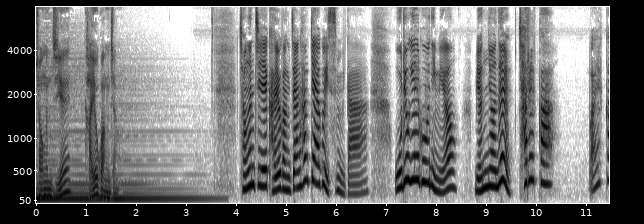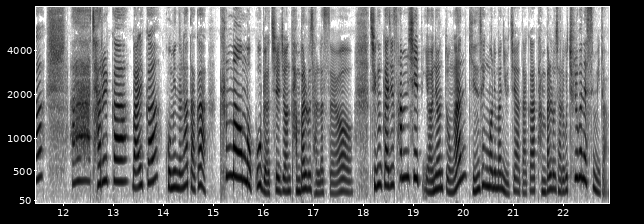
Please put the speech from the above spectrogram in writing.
정은지의 가요광장 정은지의 가요광장 함께하고 있습니다. 5619님이요. 몇 년을 자를까? 말까? 아, 자를까? 말까? 고민을 하다가 큰 마음 먹고 며칠 전 단발로 잘랐어요. 지금까지 30여 년 동안 긴 생머리만 유지하다가 단발로 자르고 출근했습니다.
